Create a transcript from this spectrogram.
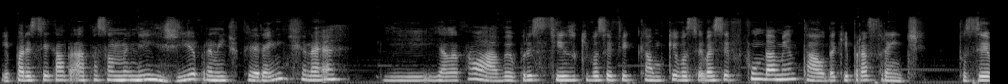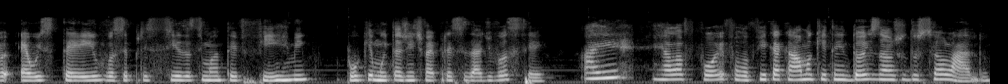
e parecia que ela estava passando uma energia para mim diferente, né? E, e, ela falava: Eu preciso que você fique calmo, porque você vai ser fundamental daqui para frente. Você é o esteio, você precisa se manter firme, porque muita gente vai precisar de você. Aí ela foi e falou: Fica calma que tem dois anjos do seu lado,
